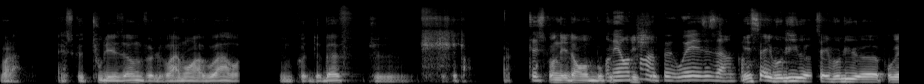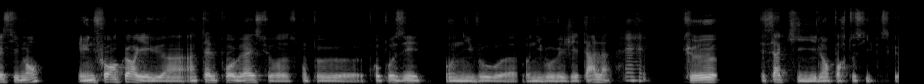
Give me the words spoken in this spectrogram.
Voilà. Est-ce que tous les hommes veulent vraiment avoir une côte de bœuf? Je ne sais pas. Voilà. Parce qu'on est dans beaucoup on est encore un peu, oui, c'est ça. Mais ça évolue, euh, ça évolue euh, progressivement. Et une fois encore, il y a eu un, tel progrès sur euh, ce qu'on peut proposer au niveau, au niveau végétal mmh que c'est ça qui l'emporte aussi. Parce que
